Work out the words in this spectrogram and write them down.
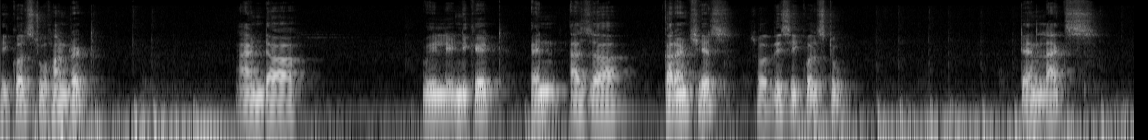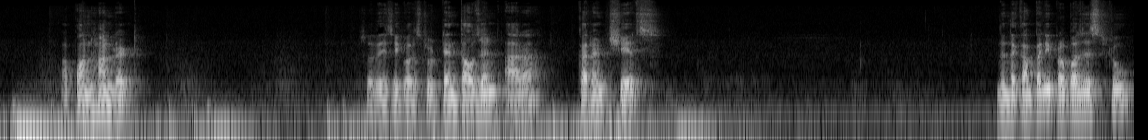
equals to 100 and uh, we'll indicate n as a current shares. So this equals to 10 lakhs upon 100 so this equals to 10,000 are current shares. Then the company proposes to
